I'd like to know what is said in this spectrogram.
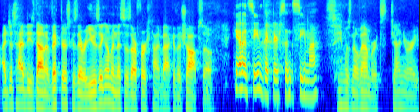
I just had these down at Victor's because they were using them, and this is our first time back in the shop. So You haven't seen Victor since SEMA. SEMA's November. It's January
